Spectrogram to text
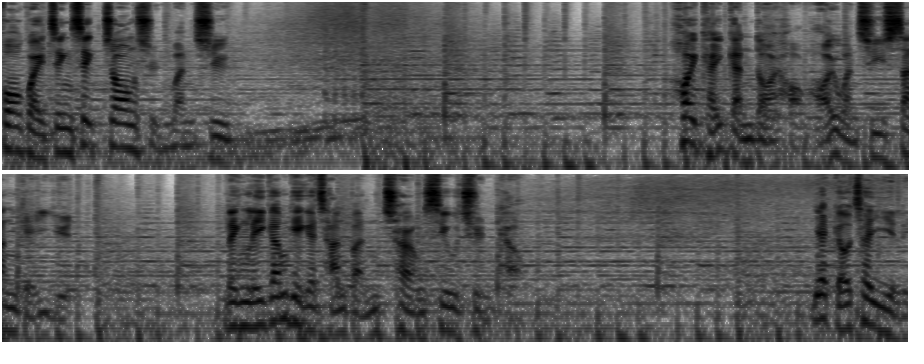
貨櫃正式裝船運輸，開啟近代航海運輸新紀元。令李錦記嘅產品暢銷全球。一九七二年，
